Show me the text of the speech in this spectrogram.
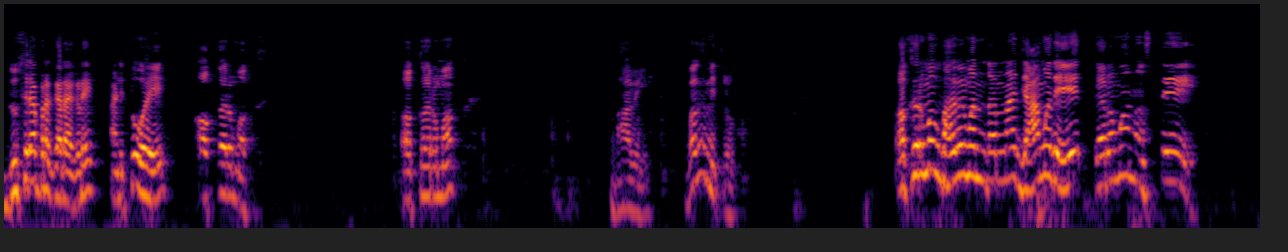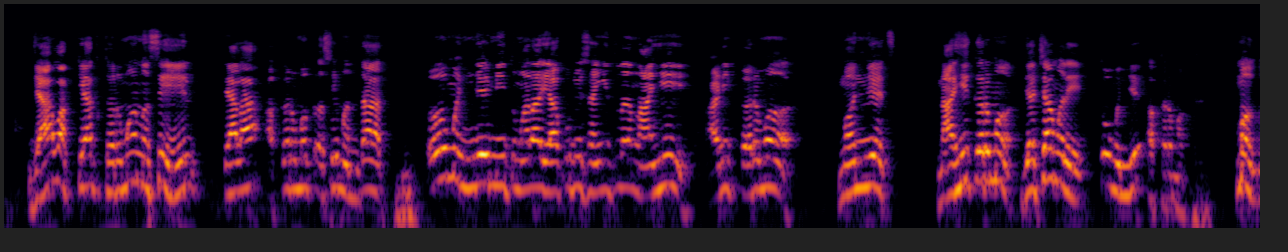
दुसऱ्या प्रकाराकडे आणि तो आहे अकर्मक. अकर्मक भावे. बघा मित्र. अकर्मक भावे म्हणताना ज्यामध्ये कर्म नसते ज्या वाक्यात कर्म नसेल त्याला अकर्मक असे म्हणतात. अ म्हणजे मी तुम्हाला यापूर्वी सांगितलं नाही आणि कर्म म्हणजेच नाही कर्म ज्याच्यामध्ये तो म्हणजे अकर्मक. मग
